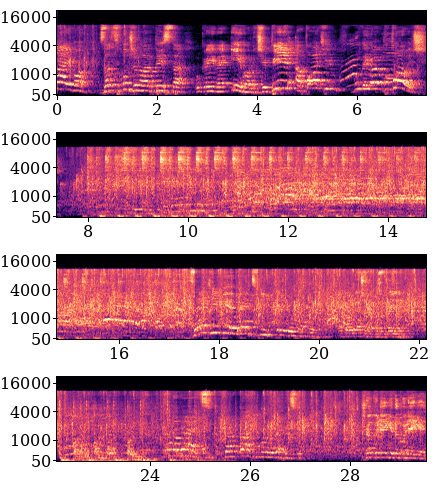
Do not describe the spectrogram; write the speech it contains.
Обіймаємо заслуженого артиста України Ігор Чепіль, а потім буде Іван Попович. Це тільки Грецький придумати. Доброго вечора, з України. Молодець! Карпат молодець! Що колеги до колеги?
